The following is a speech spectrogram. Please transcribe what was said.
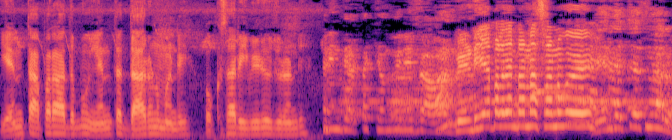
ఎంత అపరాధము ఎంత దారుణం అండి? ఒకసారి ఈ వీడియో చూడండి. పిండి చేపలు తింటున్నా అసలు నువ్వు ఏం తెచ్చేస్తున్నారు?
